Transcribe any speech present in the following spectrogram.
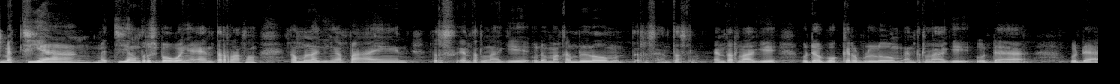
met siang. Met siang terus bawahnya enter langsung kamu lagi ngapain? Terus enter lagi udah makan belum? Terus enter enter lagi udah boker belum? Enter lagi udah udah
